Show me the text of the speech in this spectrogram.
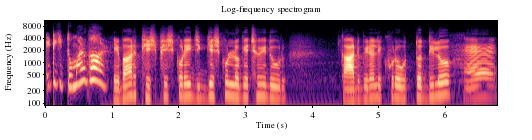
এটি কি তোমার ঘর? এবার ফিসফিস করেই জিজ্ঞেস করল গেছো ইঁদুর কাঠবিড়ালি খুঁড়ো উত্তর দিল হ্যাঁ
